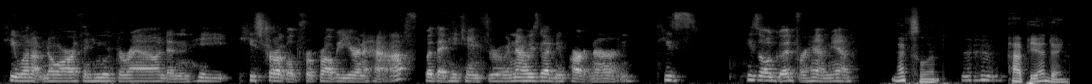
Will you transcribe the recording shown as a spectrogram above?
he went up north and he moved around and he he struggled for probably a year and a half but then he came through and now he's got a new partner and he's he's all good for him yeah Excellent. hmm Happy ending.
